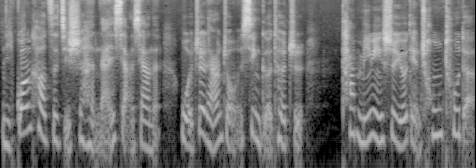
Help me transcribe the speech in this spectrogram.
你光靠自己是很难想象的。我这两种性格特质。他明明是有点冲突的，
